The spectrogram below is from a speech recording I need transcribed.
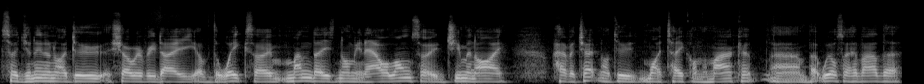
So Janine and I do a show every day of the week. So Monday's normally an hour long. So Jim and I have a chat, and I'll do my take on the market. Um, but we also have other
